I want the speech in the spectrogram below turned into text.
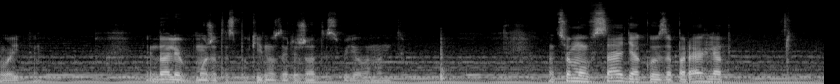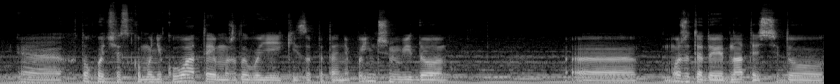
вийти. І далі можете спокійно заряджати свої елементи. На цьому все. Дякую за перегляд. Е, Хто хоче скомунікувати, можливо, є якісь запитання по іншим відео. е, Можете доєднатися до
